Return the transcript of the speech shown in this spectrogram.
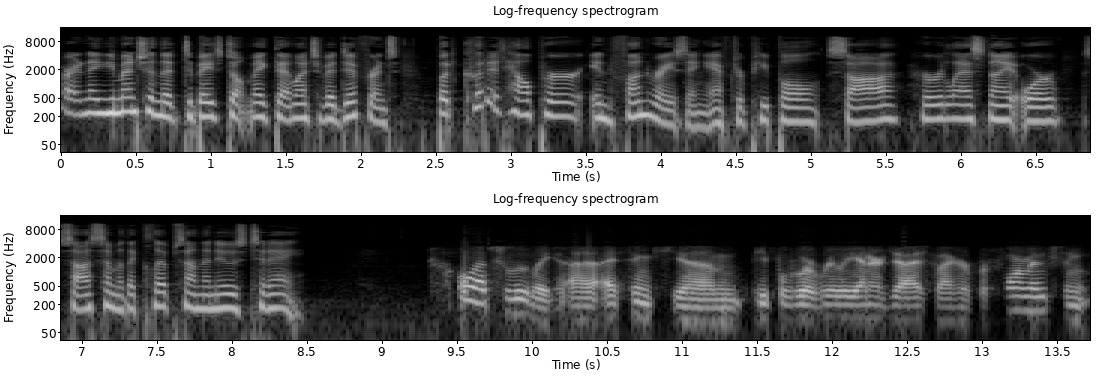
All right. Now you mentioned that debates don't make that much of a difference, but could it help her in fundraising after people saw her last night or saw some of the clips on the news today? Oh, absolutely. Uh, I think um, people were really energized by her performance, and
